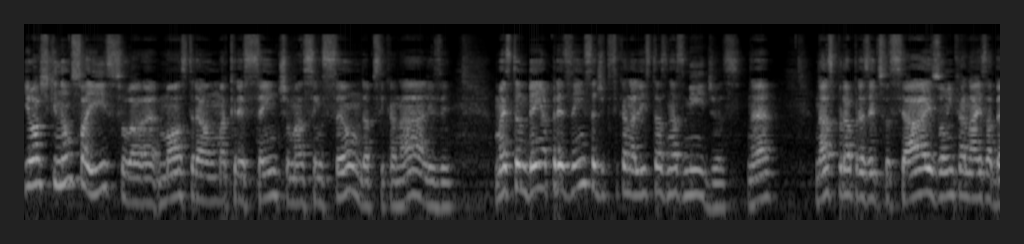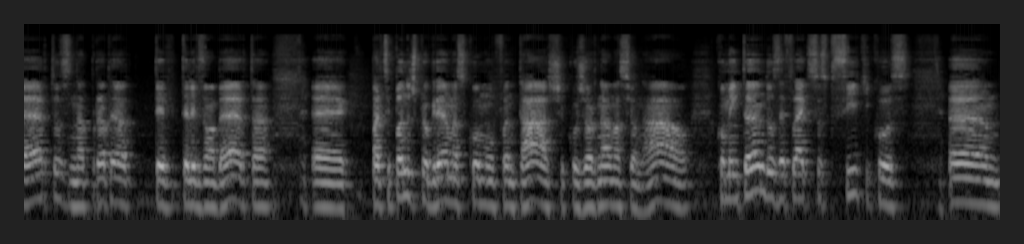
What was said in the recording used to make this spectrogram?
E eu acho que não só isso uh, mostra uma crescente, uma ascensão da psicanálise, mas também a presença de psicanalistas nas mídias, né? nas próprias redes sociais ou em canais abertos, na própria te televisão aberta, é, participando de programas como Fantástico, Jornal Nacional, comentando os reflexos psíquicos, um,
